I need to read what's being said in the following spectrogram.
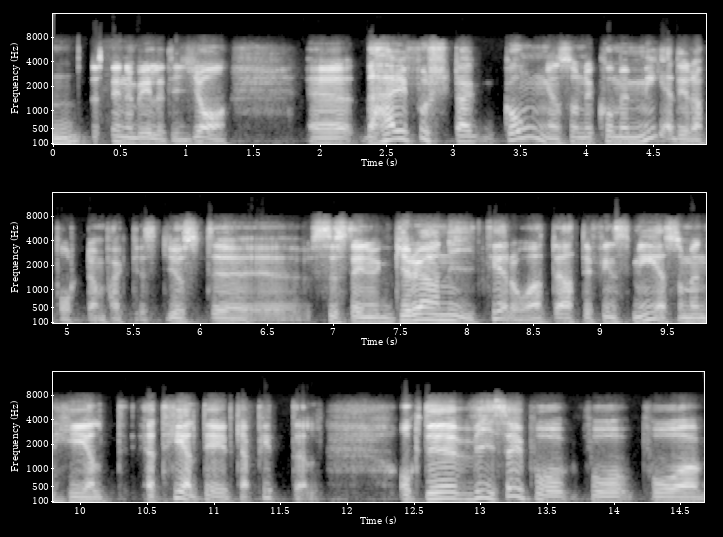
Mm. Sustainability, ja. Eh, det här är första gången som det kommer med i rapporten faktiskt, just eh, grön IT då, att, att det finns med som en helt, ett helt eget kapitel. Och det visar ju på, på, på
